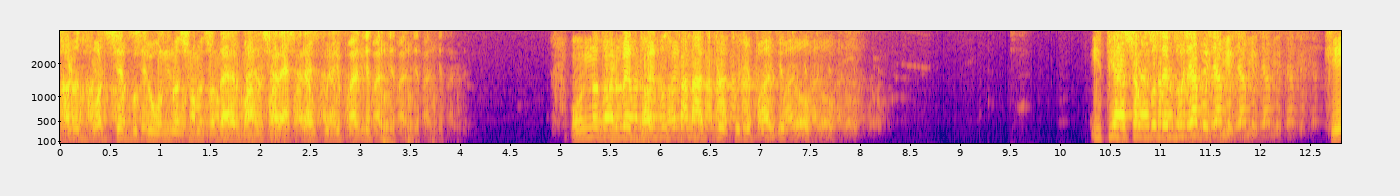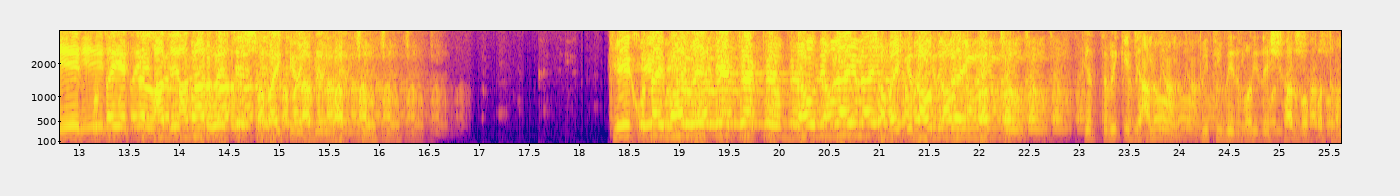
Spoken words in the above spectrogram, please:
ভারতবর্ষের বুকে অন্য সম্প্রদায়ের মানুষ আর একটাও খুঁজে পাওয়া যেত। অন্য ধর্মের ধর্মস্থান আজকে খুঁজে পাওয়া যেত। ইতিহাসজ্ঞদের বুঝাবে কে? কে কোথায় একটা লাদেন বার হয়েছে? সবাইকে লাদেন ভাবছ কে কোথায় বার হয়েছে? একটা দাউদ ইব্রাহিম সবাইকে দাউদ ইব্রাহিম ভাবছ। কিন্তু তুমি কি জানো পৃথিবীর মধ্যে সর্বপ্রথম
